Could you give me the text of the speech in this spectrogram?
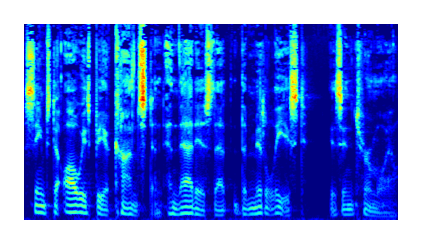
seems to always be a constant, and that is that the Middle East is in turmoil.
